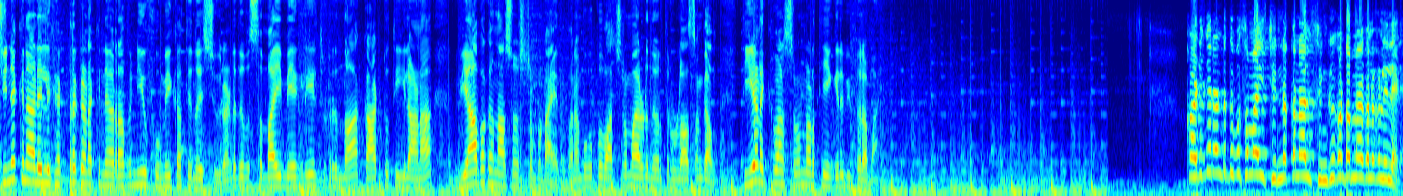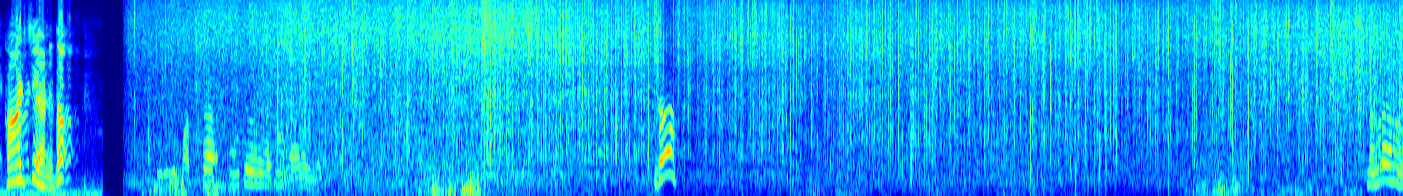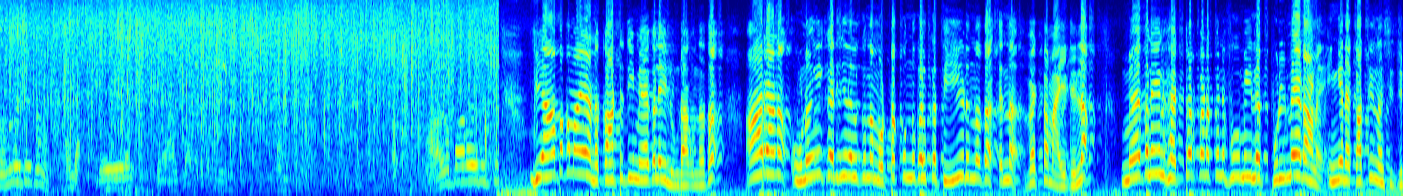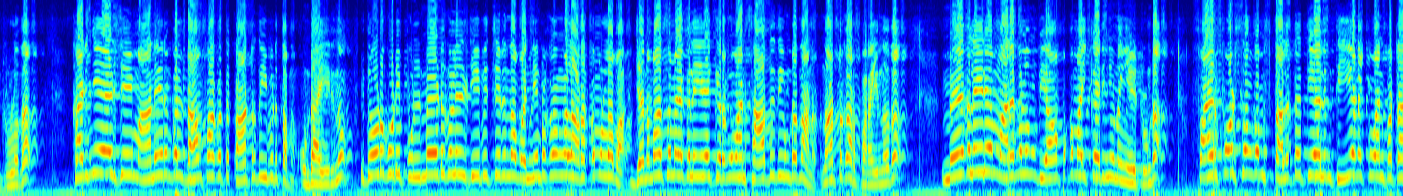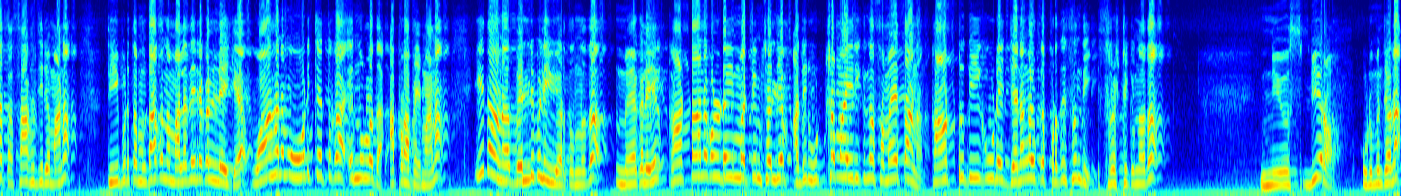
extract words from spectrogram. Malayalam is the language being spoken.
ചിന്നക്കനാലിൽ ഹെക്ടർ കണക്കിന് റവന്യൂ ഭൂമി കത്തിനശിച്ചു രണ്ട് ദിവസമായി മേഖലയിൽ തുടരുന്ന കാട്ടുതീയിലാണ് വ്യാപക നാശനഷ്ടമുണ്ടായത്. വനംവകുപ്പ് വാച്ചർമാരുടെ നേതൃത്വത്തിലുള്ള സംഘം തീയണയ്ക്കുവാൻ ശ്രമം നടത്തിയെങ്കിലും വിഫലമായി. കഴിഞ്ഞ രണ്ട് ദിവസമായി ചിന്നക്കനാൽ സിംഗുകണ്ഠ മേഖലകളിലെ കാഴ്ചയാണിത്. നമ്മുടെയാണോ? നമ്മൾ കിട്ടിയിട്ടാണോ അല്ല വ്യാപകമായാണ് കാട്ടുതീ മേഖലയിൽ ഉണ്ടാകുന്നത്. ആരാണ് ഉണങ്ങിക്കരിഞ്ഞു നിൽക്കുന്ന മുട്ടക്കുന്നുകൾക്ക് തീയിടുന്നത് എന്ന് വ്യക്തമായിട്ടില്ല. മേഖലയിൽ ഹെക്ടർ കണക്കിന് ഭൂമിയിലെ പുൽമേടാണ് ഇങ്ങനെ കത്തി നശിച്ചിട്ടുള്ളത്. കഴിഞ്ഞയാഴ്ചയും ആനേരങ്കൽ ഡാം ഭാഗത്ത് കാട്ടുതീപിടുത്തം ഉണ്ടായിരുന്നു. ഇതോടുകൂടി പുൽമേടുകളിൽ ജീവിച്ചിരുന്ന വന്യമൃഗങ്ങൾ അടക്കമുള്ളവ ജനവാസ മേഖലയിലേക്ക് ഇറങ്ങുവാൻ സാധ്യതയുണ്ടെന്നാണ് നാട്ടുകാർ പറയുന്നത്. മേഖലയിലെ മരങ്ങളും വ്യാപകമായി കരിഞ്ഞുണങ്ങിയിട്ടുണ്ട്. ഫയർഫോഴ്സ് സംഘം സ്ഥലത്തെത്തിയാലും തീയണയ്ക്കുവാൻ പറ്റാത്ത സാഹചര്യമാണ്. തീപിടുത്തമുണ്ടാകുന്ന മലനിരകളിലേക്ക് വാഹനം ഓടിച്ചെത്തുക എന്നുള്ളത് അപ്രാപ്യമാണ്. ഇതാണ് വെല്ലുവിളി ഉയർത്തുന്നത്. മേഖലയിൽ കാട്ടാനകളുടെയും മറ്റും ശല്യം അതിരൂക്ഷമായിരിക്കുന്ന സമയത്താണ് കാട്ടുതീ കൂടെ ജനങ്ങൾക്ക് പ്രതിസന്ധി സൃഷ്ടിക്കുന്നത്. News bureau Udumbanchola.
